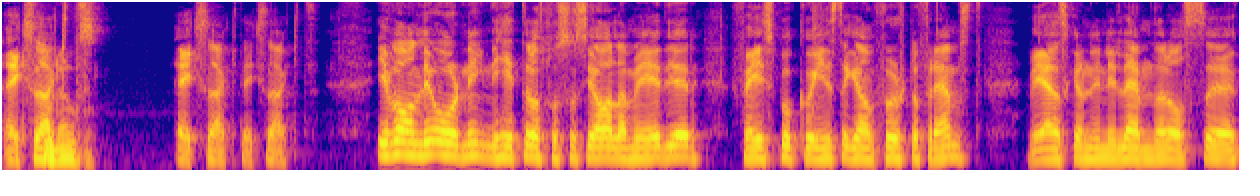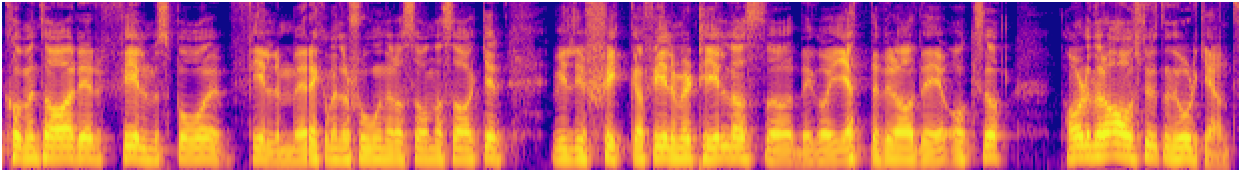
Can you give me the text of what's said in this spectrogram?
Exakt. Exakt, exakt. I vanlig ordning, ni hittar oss på sociala medier, Facebook och Instagram först och främst. Vi älskar när ni lämnar oss eh, kommentarer, filmspår, filmrekommendationer och sådana saker. Vill ni skicka filmer till oss så det går jättebra det också. Har du några avslutande ord Kent?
